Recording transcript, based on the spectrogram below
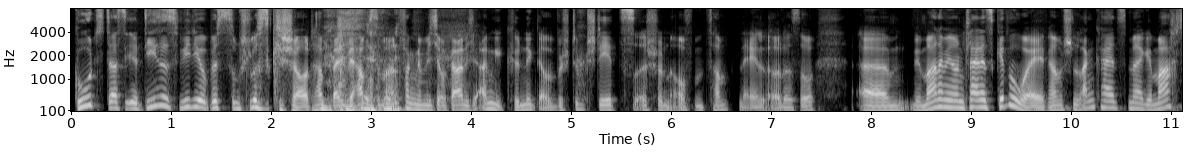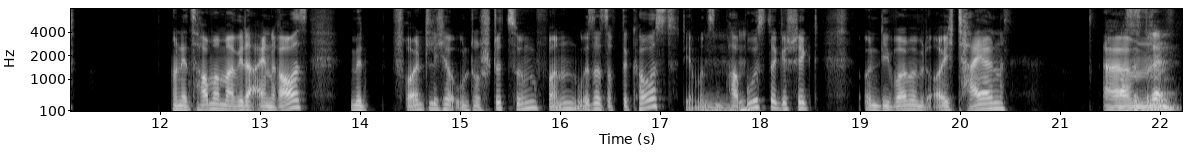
Gut, dass ihr dieses Video bis zum Schluss geschaut habt, weil wir haben es am Anfang nämlich auch gar nicht angekündigt, aber bestimmt steht es äh, schon auf dem Thumbnail oder so. Ähm, wir machen nämlich noch ein kleines Giveaway. Wir haben schon lange keins mehr gemacht. Und jetzt hauen wir mal wieder einen raus mit freundlicher Unterstützung von Wizards of the Coast. Die haben uns mhm. ein paar mhm. Booster geschickt und die wollen wir mit euch teilen. Was ähm, ist drin?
